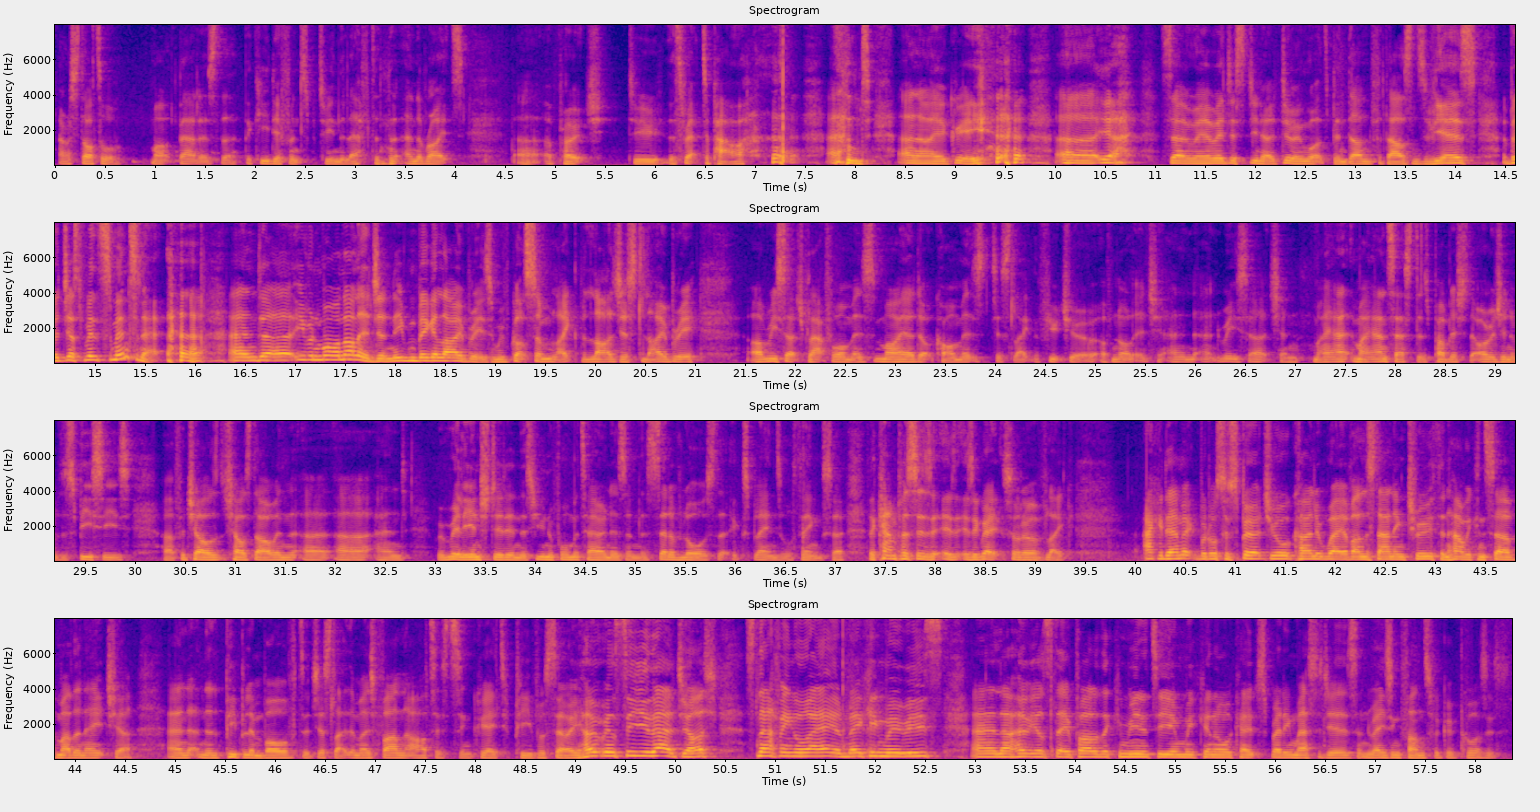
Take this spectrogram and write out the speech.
Aristotle marked that as the, the key difference between the left and the, and the right's approach to the threat to power, and and I agree. uh, yeah, so we're, we're just you know doing what's been done for thousands of years, but just with some internet and uh, even more knowledge and even bigger libraries, and we've got some like the largest library our research platform is Maya.com. It's just like the future of knowledge and, and research. And my my ancestors published the origin of the species uh, for Charles Charles Darwin, uh, uh, and we're really interested in this uniformitarianism, this set of laws that explains all things. So the campus is, is, is a great sort of like academic but also spiritual kind of way of understanding truth and how we can serve mother nature. And, and the people involved are just like the most fun artists and creative people. So i hope we'll see you there josh snapping away and making movies. And i hope you'll stay part of the community and we can all keep spreading messages and raising funds for good causes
